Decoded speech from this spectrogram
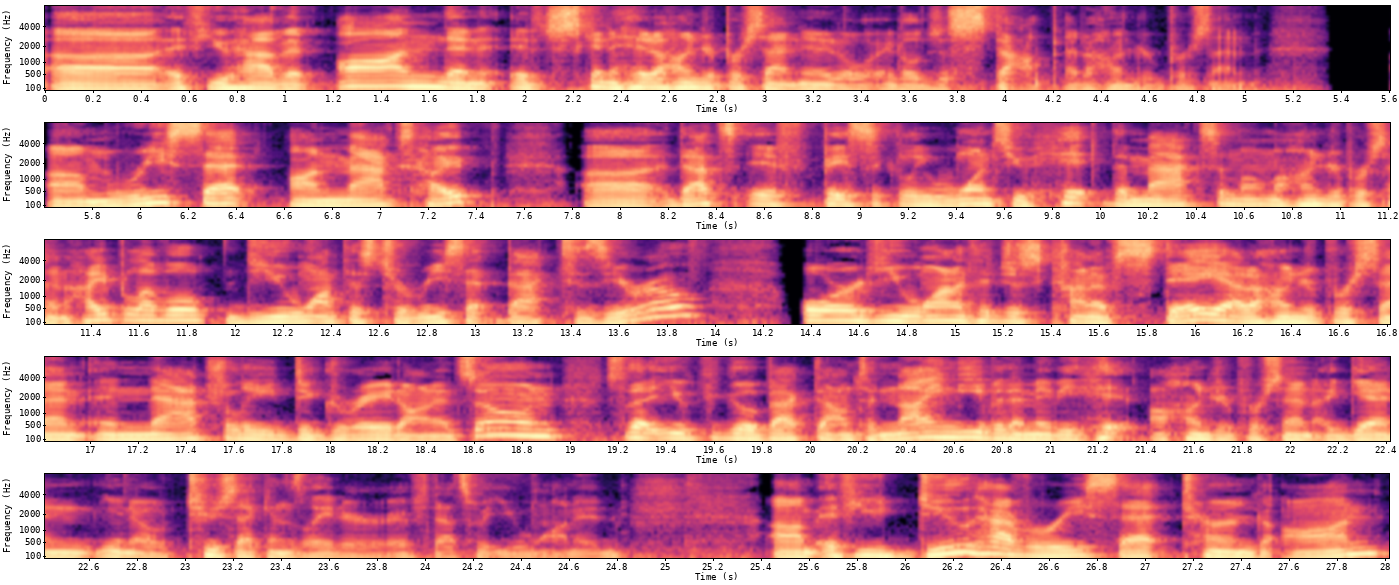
Uh, if you have it on, then it's just going to hit 100% and it'll it'll just stop at 100%. Um, reset on max hype. Uh, that's if basically once you hit the maximum 100% hype level, do you want this to reset back to zero? Or do you want it to just kind of stay at 100% and naturally degrade on its own so that you could go back down to 90, but then maybe hit 100% again, you know, two seconds later if that's what you wanted? Um, if you do have reset turned on,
